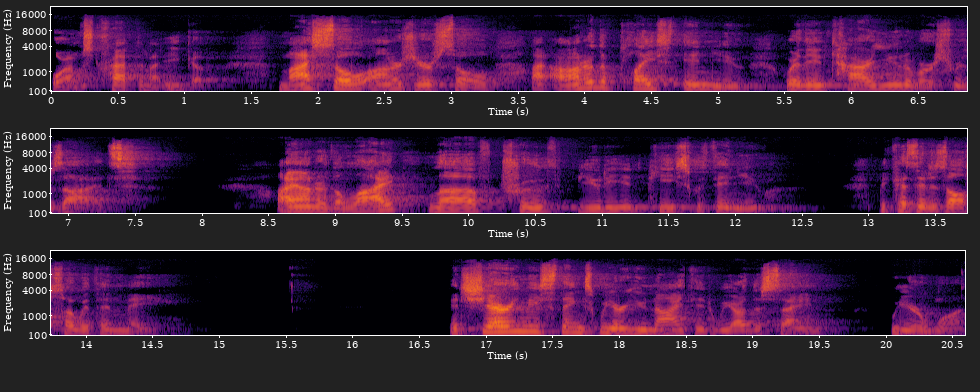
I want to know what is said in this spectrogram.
Or I'm trapped in my ego. My soul honors your soul. I honor the place in you where the entire universe resides. I honor the light, love, truth, beauty, and peace within you. because it is also within me. In sharing these things, we are united, we are the same, we are one.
